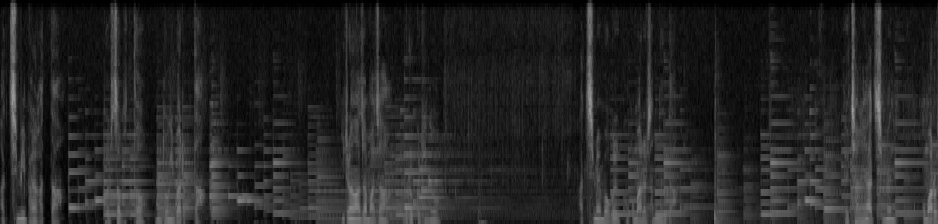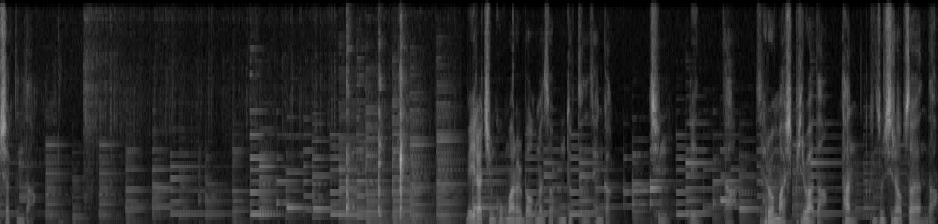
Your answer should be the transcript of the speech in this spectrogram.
아침이 밝았다. 벌써부터 운동이 마렵다. 일어나자마자 물을 끓인 후 아침에 먹을 고구마를 삶는다. 헬창의 아침은 고구마로 시작된다. 매일 아침 고구마를 먹으면서 문득 드는 생각. 질린다. 새로운 맛이 필요하다. 단 근손실은 없어야 한다.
